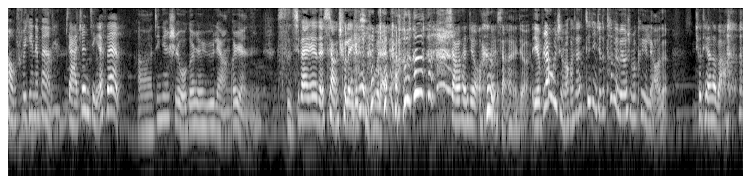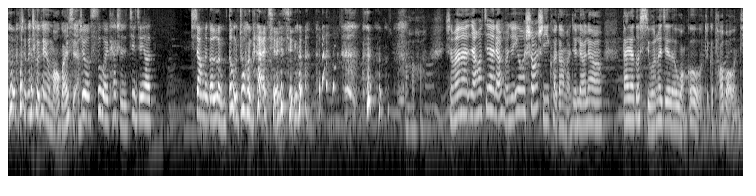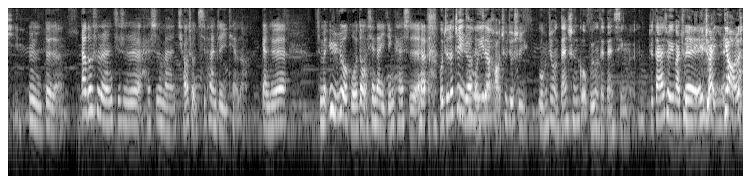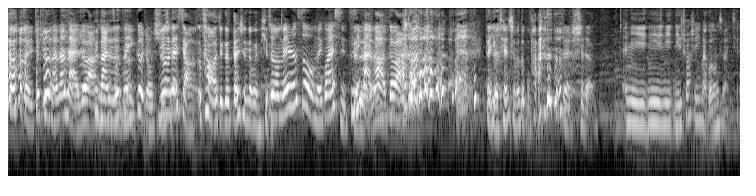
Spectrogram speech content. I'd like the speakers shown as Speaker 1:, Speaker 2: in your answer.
Speaker 1: 好，我们是 Freaking FM。
Speaker 2: 假正经 FM，
Speaker 1: 啊、今天是我跟人鱼两个人死乞白赖的想出了一个题目来聊，
Speaker 2: 想了很久，
Speaker 1: 想了很久，也不知道为什么，好像最近觉得特别没有什么可以聊的，
Speaker 2: 秋天了吧？
Speaker 1: 这跟秋天有毛关系啊？
Speaker 2: 就思维开始渐渐要向那个冷冻状态前行 了。
Speaker 1: 好好好，什么呢？然后接下来聊什么？就因为双十一快到嘛，就聊聊大家都喜闻乐见的网购这个淘宝问题。
Speaker 2: 嗯，对的，大多数人其实还是蛮翘首期盼这一天的，感觉什么预热活动现在已经开始。
Speaker 1: 我觉得这一天唯一的好处就是我们这种单身狗不用再担心了，就大家终于把注意力给 转移掉了，
Speaker 2: 对，就是买买买，对吧？
Speaker 1: 对对
Speaker 2: 满足
Speaker 1: 对
Speaker 2: 自己各种需求
Speaker 1: 不用。再想操这个单身的问题了。
Speaker 2: 就没人送没关系，自己买嘛，对吧？
Speaker 1: 对，有钱什么都不怕。
Speaker 2: 对，是的，
Speaker 1: 你你你你双十一买过东西吗？以前？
